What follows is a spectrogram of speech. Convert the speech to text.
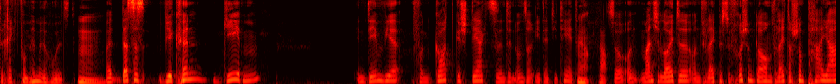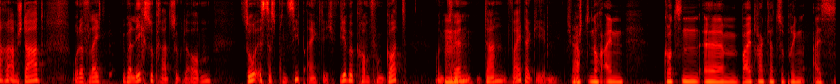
direkt vom Himmel holst. Hm. Weil das ist, wir können geben, indem wir von Gott gestärkt sind in unserer Identität. Ja. Ja. So, und manche Leute, und vielleicht bist du frisch im Glauben, vielleicht auch schon ein paar Jahre am Start oder vielleicht überlegst du gerade zu glauben, so ist das Prinzip eigentlich. Wir bekommen von Gott und Mhm. können dann weitergeben. Ich Ja. möchte noch einen kurzen ähm, Beitrag dazu bringen, als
